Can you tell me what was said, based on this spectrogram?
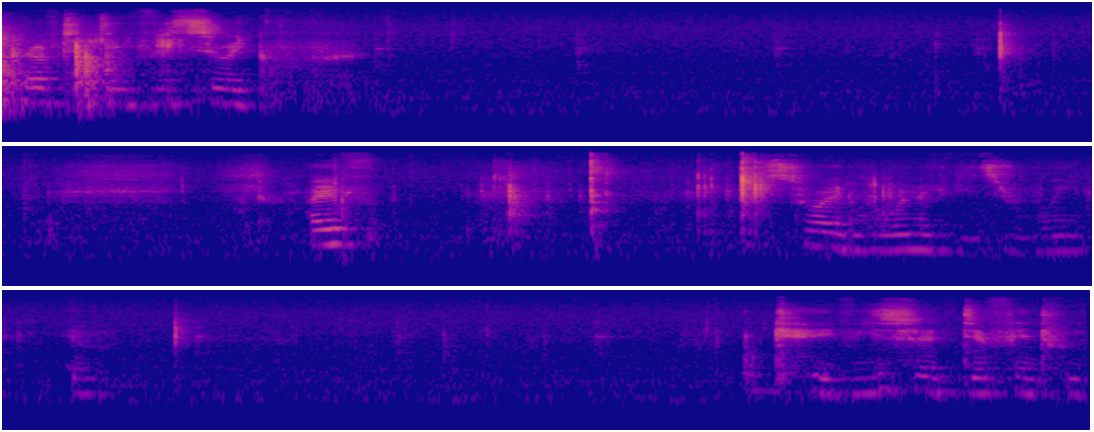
I have to do this like. I've tried one of these really. Um, okay, these are definitely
